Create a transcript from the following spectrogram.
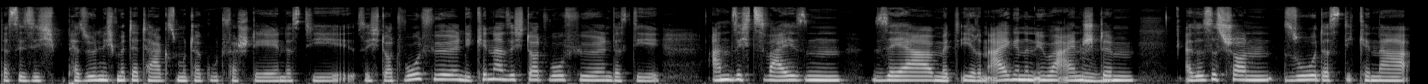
dass sie sich persönlich mit der Tagesmutter gut verstehen, dass die sich dort wohlfühlen, die Kinder sich dort wohlfühlen, dass die Ansichtsweisen sehr mit ihren eigenen übereinstimmen. Also es ist schon so, dass die Kinder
